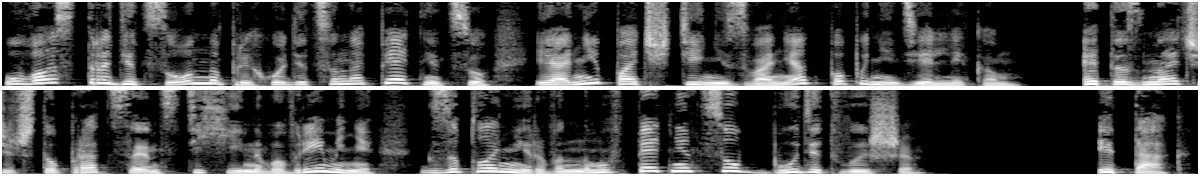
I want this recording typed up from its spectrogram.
у вас традиционно приходится на пятницу, и они почти не звонят по понедельникам. Это значит, что процент стихийного времени к запланированному в пятницу будет выше. Итак,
